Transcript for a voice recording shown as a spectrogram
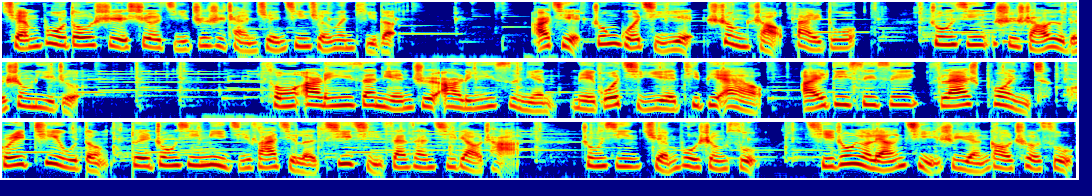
全部都是涉及知识产权侵权问题的，而且中国企业胜少败多，中兴是少有的胜利者。从二零一三年至二零一四年，美国企业 TPL、IDCC、Flashpoint、Creative 等对中兴密集发起了七起“三三七”调查，中兴全部胜诉，其中有两起是原告撤诉，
